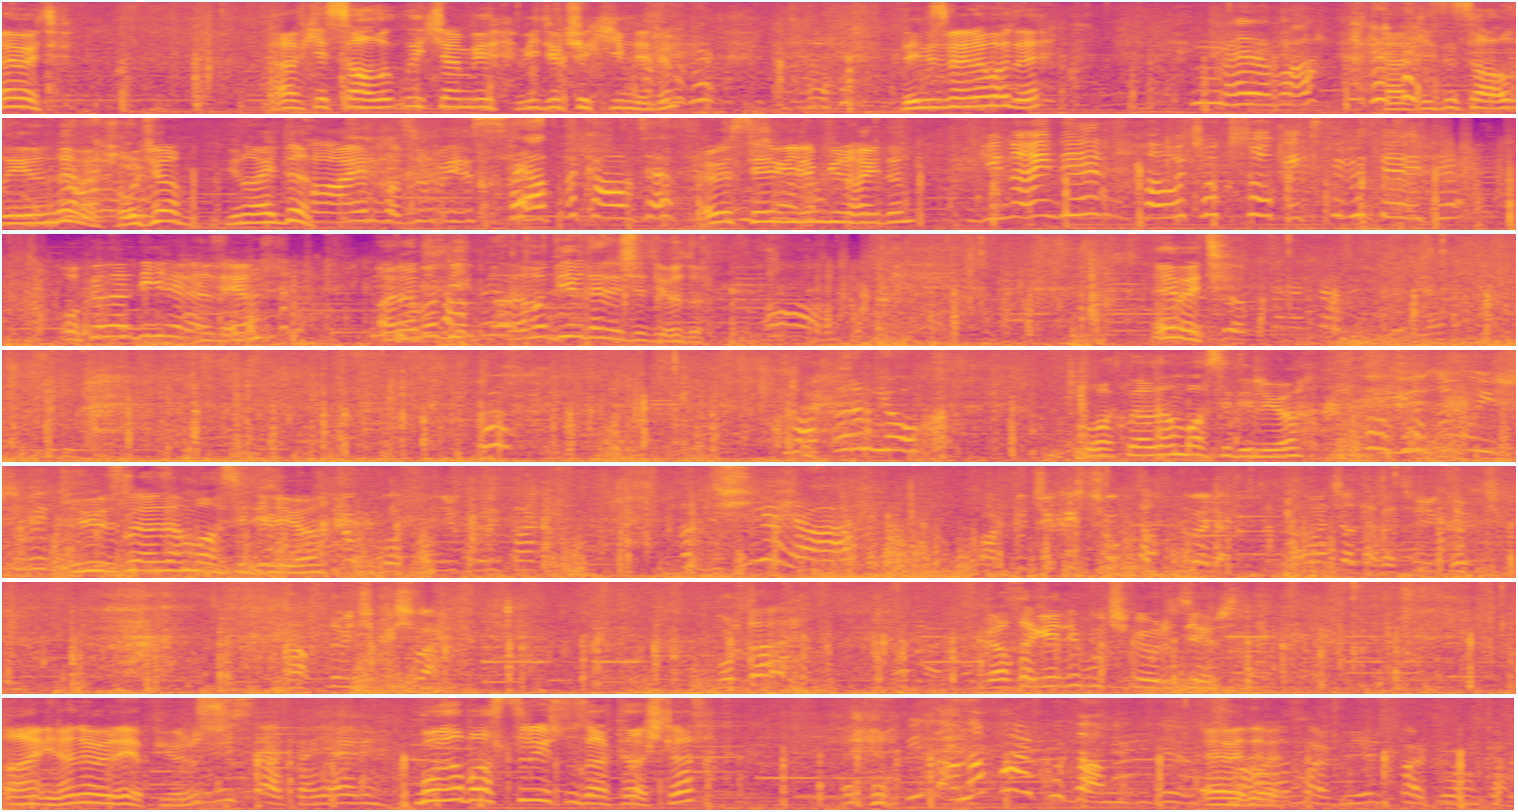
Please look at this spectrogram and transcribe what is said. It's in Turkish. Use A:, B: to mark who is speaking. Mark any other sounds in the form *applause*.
A: Evet. Herkes sağlıklıyken bir video çekeyim dedim. Deniz merhaba de.
B: Merhaba.
A: Herkesin sağlığı yerinde mi? Hocam günaydın.
C: Hayır hazır mıyız?
B: Hayatta kalacağız.
A: Evet sevgilim günaydın.
D: Günaydın. Hava çok soğuk. Eksi bir derece.
A: O kadar değil herhalde ya. Araba bir, araba bir derece diyordu. Evet.
B: Kulaklarım yok.
A: Kulaklardan bahsediliyor.
D: Yüzüm uyuştu benim.
A: Yüzlerden bahsediliyor.
C: Basını yukarı tak.
B: Ha, düşüyor ya.
C: Bak bu çıkış çok tatlı böyle. Sana çat arası yukarı çıktım. Tatlı bir çıkış var. Burada gaza gelip uçmuyoruz yarışta.
A: Aynen öyle yapıyoruz.
C: Biz zaten yani.
A: Burada bastırıyorsunuz arkadaşlar.
D: Biz ana parkurdan mı gidiyoruz?
A: Evet evet.
C: Var, bir yarış var Kronka.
